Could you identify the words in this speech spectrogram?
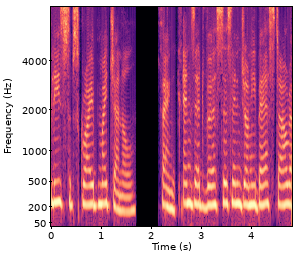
Please subscribe my channel. Thank NZ vs in Jonny Bairstow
